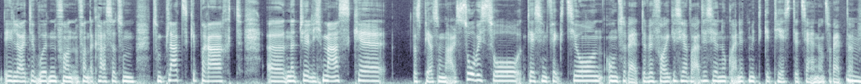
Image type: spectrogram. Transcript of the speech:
Die Leute wurden von, von der Kasse zum, zum Platz gebracht. Äh, natürlich Maske, das Personal sowieso, Desinfektion und so weiter. Weil voriges Jahr war das ja noch gar nicht mit getestet sein und so weiter. Mhm.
